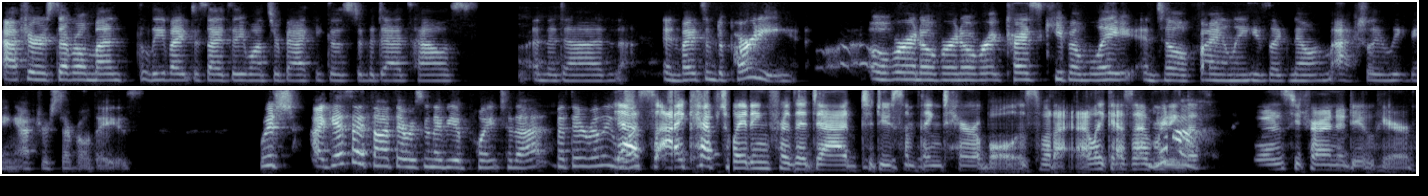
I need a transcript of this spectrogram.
after several months, the Levite decides that he wants her back. He goes to the dad's house, and the dad invites him to party over and over and over. It tries to keep him late until finally he's like, No, I'm actually leaving after several days. Which I guess I thought there was going to be a point to that, but there really Yes, wasn't. I kept waiting for the dad to do something terrible, is what I like as I'm reading this. What is he trying to do here?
